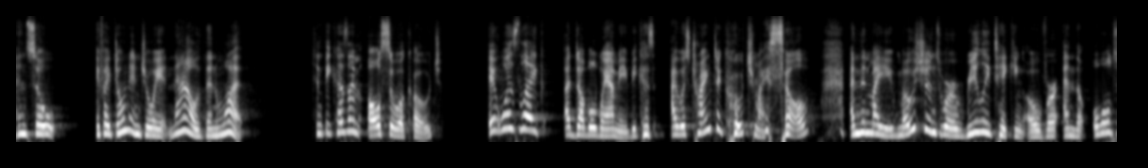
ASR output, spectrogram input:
And so if I don't enjoy it now, then what? And because I'm also a coach, it was like a double whammy because I was trying to coach myself and then my emotions were really taking over and the old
